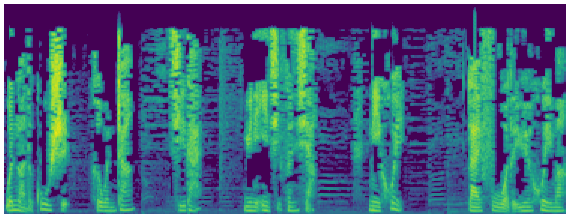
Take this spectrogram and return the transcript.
温暖的故事和文章。期待与你一起分享，你会来赴我的约会吗？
